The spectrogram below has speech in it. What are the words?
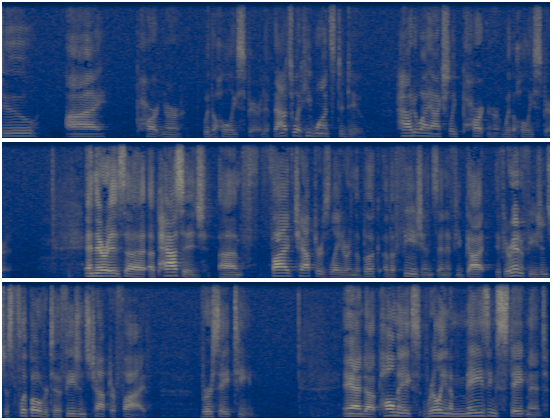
do I partner with the Holy Spirit, if that's what He wants to do, how do I actually partner with the Holy Spirit? And there is a, a passage um, five chapters later in the book of Ephesians, and if you've got, if you're in Ephesians, just flip over to Ephesians chapter 5, verse 18. And uh, Paul makes really an amazing statement.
